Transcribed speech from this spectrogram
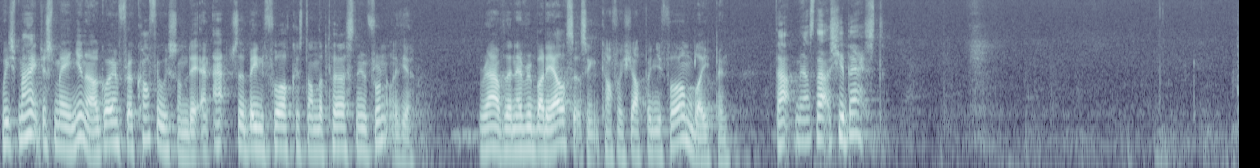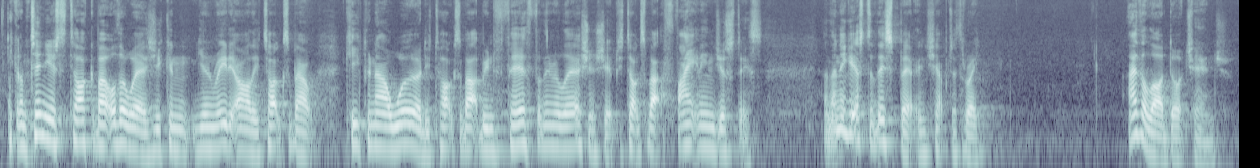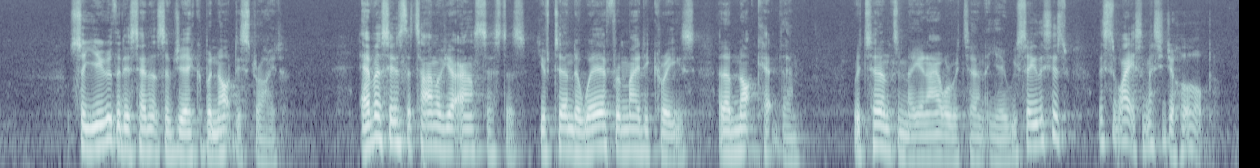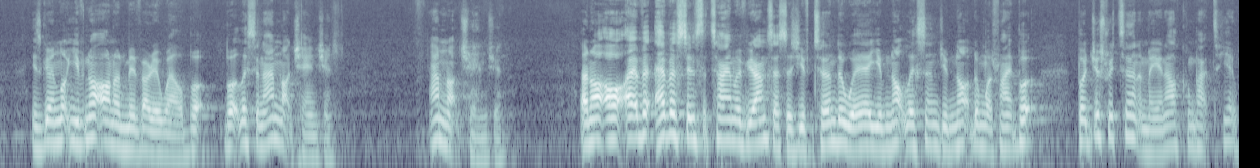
Which might just mean, you know, going for a coffee with somebody and actually being focused on the person in front of you rather than everybody else that's in coffee shop and your phone bleeping. That, that's, that's your best. He continues to talk about other ways. You can, you can read it all. He talks about keeping our word. He talks about being faithful in relationships. He talks about fighting injustice. And then he gets to this bit in chapter 3. I, the Lord, don't change. So you, the descendants of Jacob, are not destroyed. Ever since the time of your ancestors, you've turned away from my decrees and have not kept them. Return to me, and I will return to you. We see, this is, this is why it's a message of hope. He's going, Look, you've not honoured me very well, but, but listen, I'm not changing. I'm not changing. And ever, ever since the time of your ancestors, you've turned away, you've not listened, you've not done what's right, but, but just return to me and I'll come back to you.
